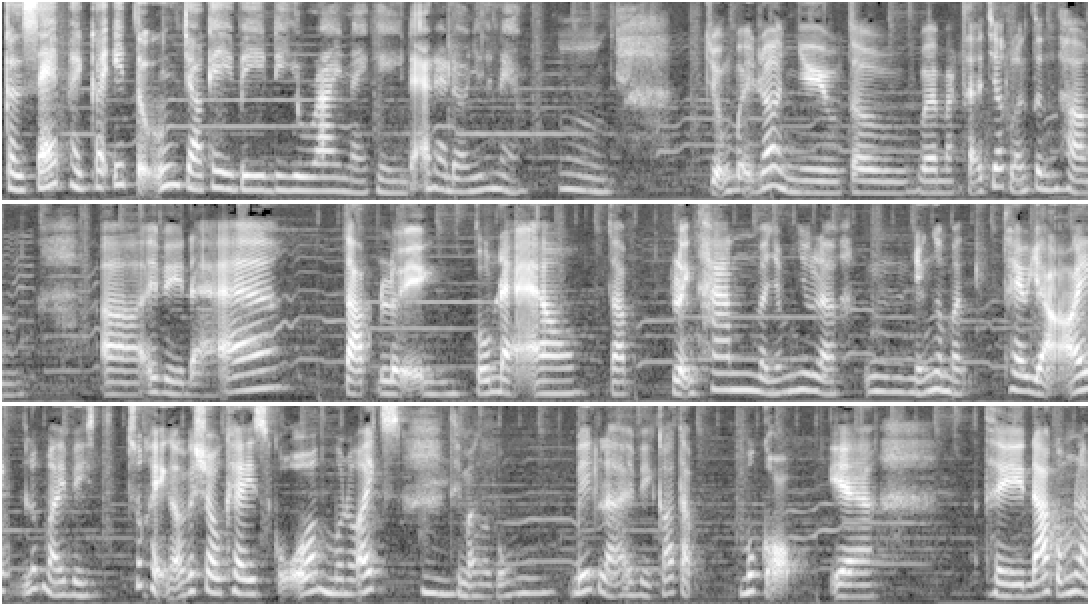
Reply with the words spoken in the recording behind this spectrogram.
concept hay cái ý tưởng cho cái EP Right này thì đã ra đời như thế nào Ừ. chuẩn bị rất là nhiều từ về mặt thể chất lẫn tinh thần à, Evie đã tập luyện vũ đạo tập luyện thanh và giống như là những người mà theo dõi lúc mà Evie xuất hiện ở cái showcase của Mono X ừ. thì mọi người cũng biết là Evie có tập múa cột yeah. thì đó cũng là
